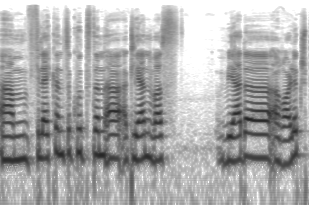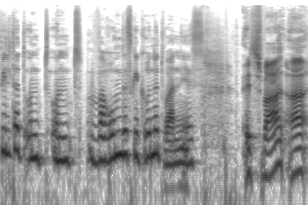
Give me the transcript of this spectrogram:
Ähm, vielleicht kannst du kurz dann äh, erklären, was, wer da eine Rolle gespielt hat und, und warum das gegründet worden ist. Es war äh,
